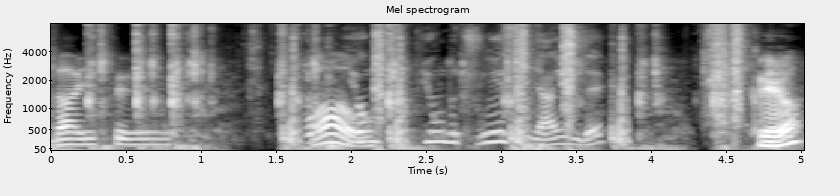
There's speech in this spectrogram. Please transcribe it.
나이스 어? 와우. 이 형, 이 형도 중에 있으면 양인데? 그래요?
